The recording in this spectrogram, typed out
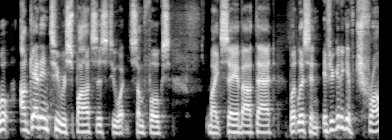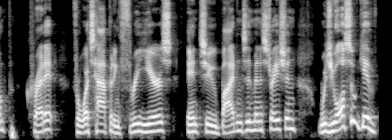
well, I'll get into responses to what some folks might say about that. But listen, if you're going to give Trump credit for what's happening three years into Biden's administration, would you also give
